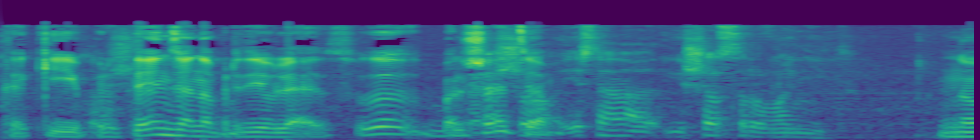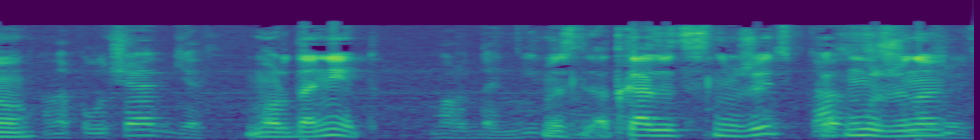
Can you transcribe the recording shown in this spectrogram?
какие претензии она предъявляет. Большая Хорошо. тема. Если она Иша сорванит, ну. она получает гет. Морданит. Морданит. В смысле, отказывается с ним жить, как муж с женой. Жить.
